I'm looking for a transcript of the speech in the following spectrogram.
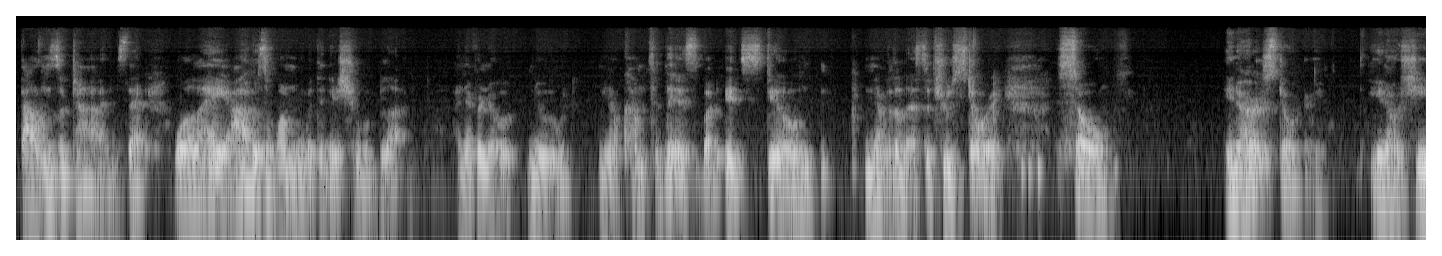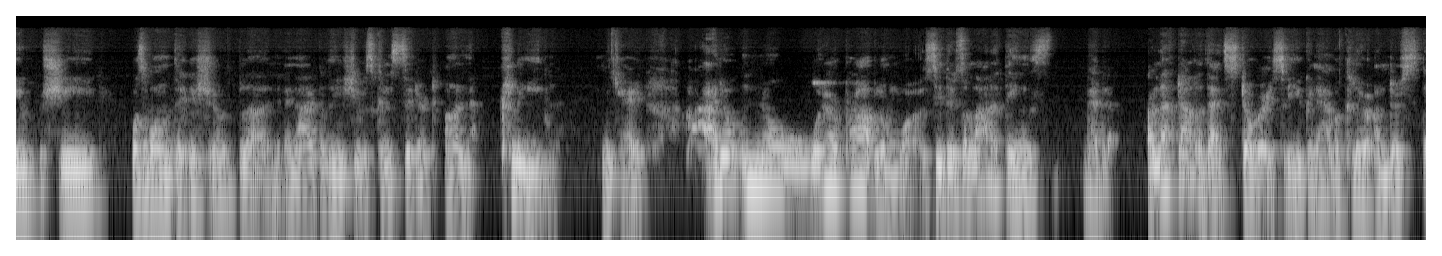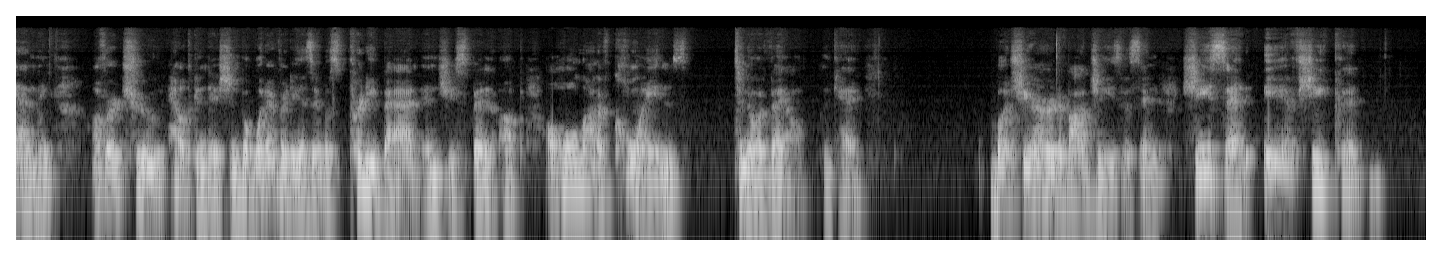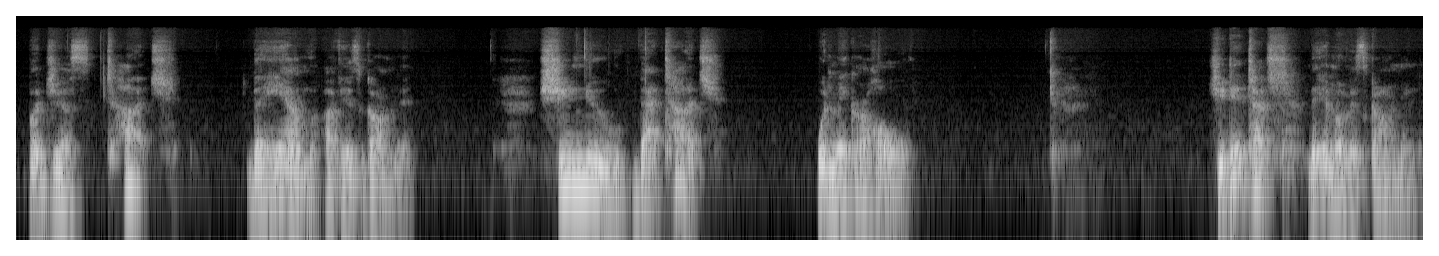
thousands of times that, well, hey, I was a woman with an issue of blood. I never know, knew it would, you know, come to this, but it's still, nevertheless, a true story. So, in her story, you know, she she was woman with the issue of blood, and I believe she was considered unclean. Okay. I don't know what her problem was. See, there's a lot of things that are left out of that story so you can have a clear understanding of her true health condition. But whatever it is, it was pretty bad, and she spent up a whole lot of coins to no avail. Okay. But she heard about Jesus, and she said if she could but just touch the hem of his garment. She knew that touch would make her whole. she did touch the hem of his garment.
